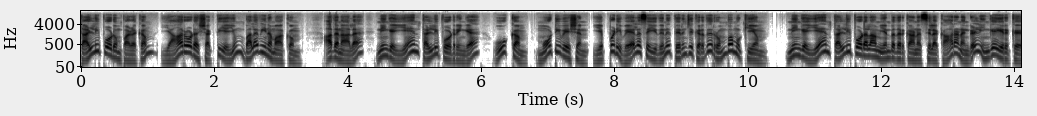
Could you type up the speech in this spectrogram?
தள்ளி போடும் பழக்கம் யாரோட சக்தியையும் பலவீனமாக்கும். அதனால நீங்க ஏன் தள்ளி போடுறீங்க? ஊக்கம் மோட்டிவேஷன் எப்படி வேலை செய்யுதுன்னு தெரிஞ்சுக்கிறது ரொம்ப முக்கியம். நீங்க ஏன் தள்ளி போடலாம் என்பதற்கான சில காரணங்கள் இங்கே இருக்கு.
